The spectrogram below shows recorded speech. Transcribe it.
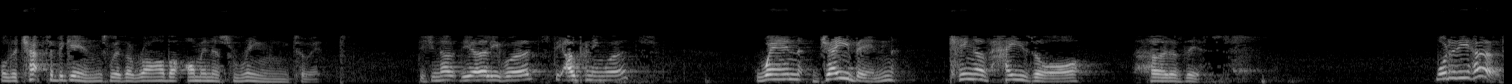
Well, the chapter begins with a rather ominous ring to it. Did you note the early words, the opening words? When Jabin, king of Hazor, heard of this. What had he heard?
